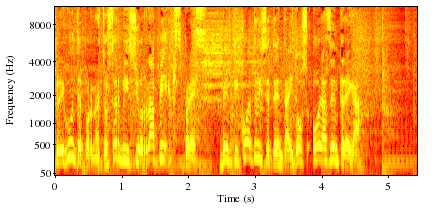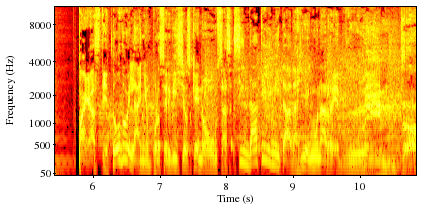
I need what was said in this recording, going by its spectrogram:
Pregunte por nuestro servicio Rappi Express, 24 y 72 horas de entrega. Pagaste todo el año por servicios que no usas, sin data ilimitada y en una red lenta.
